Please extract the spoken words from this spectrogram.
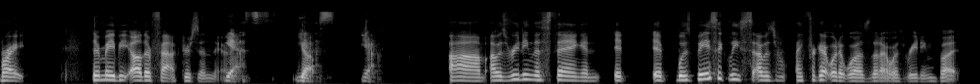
Right. There may be other factors in there. Yes. Yes. Yeah um i was reading this thing and it it was basically i was i forget what it was that i was reading but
